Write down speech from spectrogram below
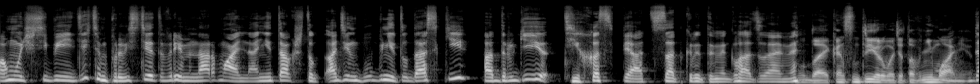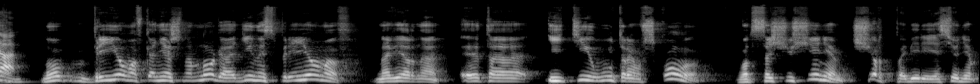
помочь себе и детям провести это время нормально, а не так, что один бубнит у доски, а другие тихо спят с открытыми глазами. Ну да, и концентрировать это внимание. Да. да? Ну, приемов, конечно, много. Один из приемов, наверное, это идти утром в школу, вот с ощущением, черт побери, я сегодня,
